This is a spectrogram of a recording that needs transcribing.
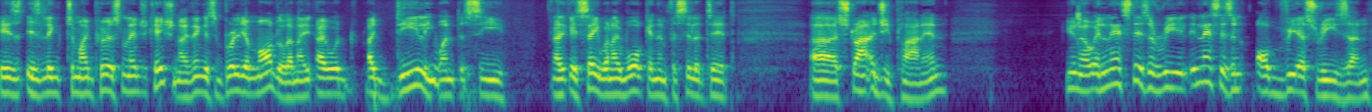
is is linked to my personal education. I think it's a brilliant model, and I, I would ideally want to see, like I say, when I walk in and facilitate uh, strategy planning. You know, unless there's a real, unless there's an obvious reason,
